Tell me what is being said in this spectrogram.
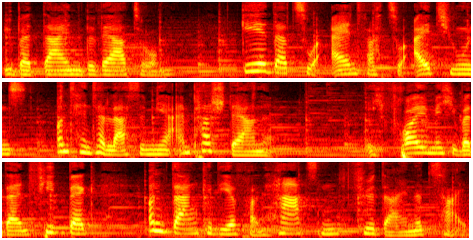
über deine Bewertung. Gehe dazu einfach zu iTunes und hinterlasse mir ein paar Sterne. Ich freue mich über dein Feedback und danke dir von Herzen für deine Zeit.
